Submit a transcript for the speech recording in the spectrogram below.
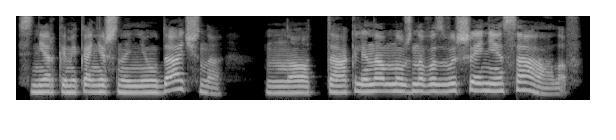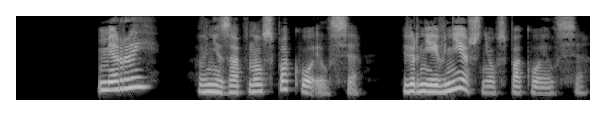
С нерками, конечно, неудачно, но так ли нам нужно возвышение Саалов? Мирей внезапно успокоился. Вернее, внешне успокоился.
